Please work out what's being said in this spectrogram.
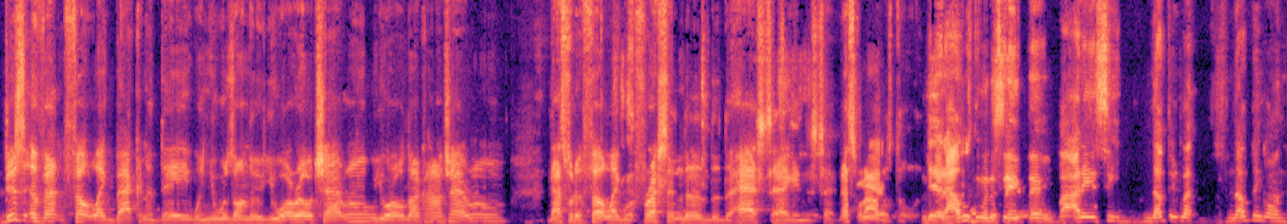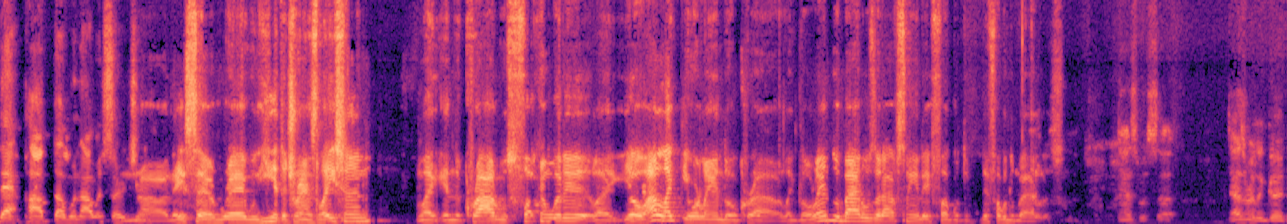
this event felt like back in the day when you was on the URL chat room, URL.com chat room. That's what it felt like, refreshing the the, the hashtag and just check. That's what I was doing. Yeah, I was doing the same thing, but I didn't see nothing like nothing on that popped up when I was searching. Nah, they said Red when he hit the translation, like, and the crowd was fucking with it. Like, yo, I like the Orlando crowd. Like the Orlando battles that I've seen, they fuck with the, they fuck with the battlers. That's what's up. That's really good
